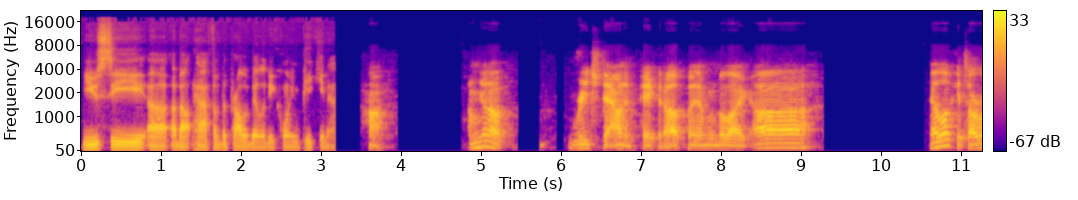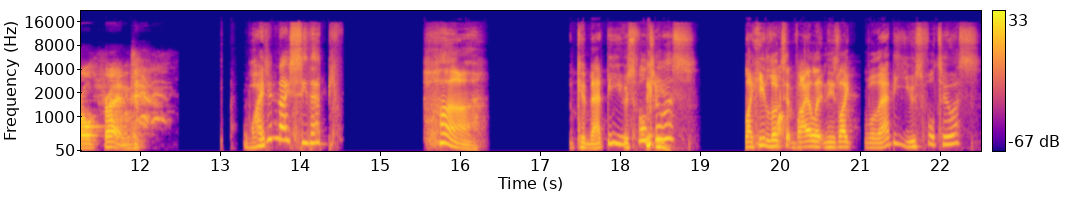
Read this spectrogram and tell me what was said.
you see uh, about half of the probability coin peeking out. Huh. I'm gonna reach down and pick it up, and I'm gonna be like, uh, hey, look, it's our old friend. Why didn't I see that? Be- huh. Could that be useful to us? Like he looks at Violet and he's like, "Will that be useful to us?"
